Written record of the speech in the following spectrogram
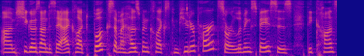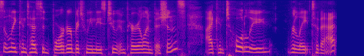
Um, she goes on to say, I collect books and my husband collects computer parts. So Our living space is the constantly contested border between these two imperial ambitions. I can totally relate to that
